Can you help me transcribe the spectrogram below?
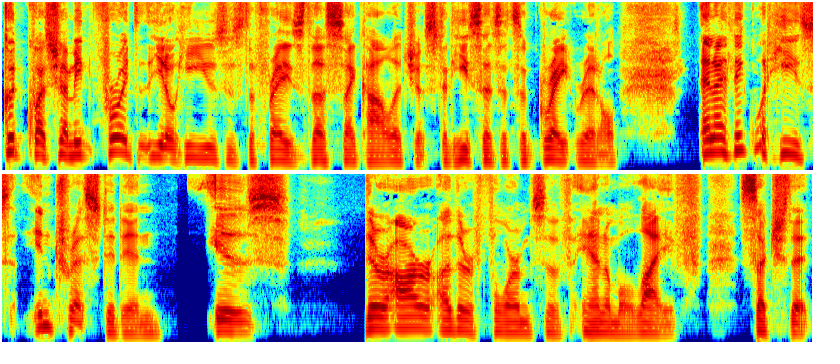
good question. I mean, Freud, you know, he uses the phrase the psychologist, and he says it's a great riddle. And I think what he's interested in is there are other forms of animal life, such that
